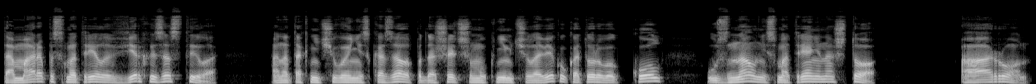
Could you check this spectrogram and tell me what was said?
Тамара посмотрела вверх и застыла. Она так ничего и не сказала подошедшему к ним человеку, которого Кол узнал, несмотря ни на что. Аарон.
